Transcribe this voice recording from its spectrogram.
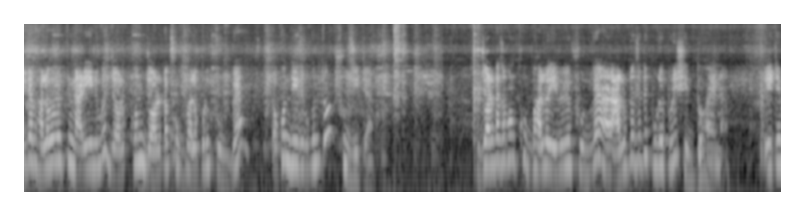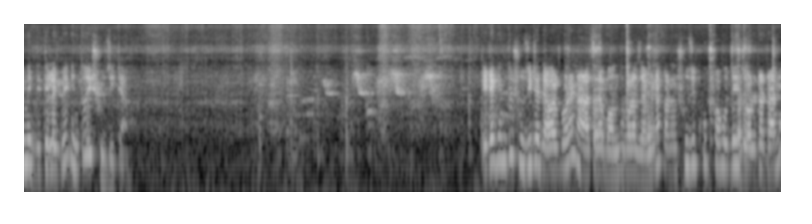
এটা ভালোভাবে একটু নাড়িয়ে নেব, যখন জলটা খুব ভালো করে ফুটবে, তখন দিয়ে দেবো কিন্তু সুজিটা। জলটা যখন খুব ভালো এইভাবে ফুটবে, আর আলুটা যাতে পুরোপুরি সিদ্ধ হয় না, এই টাইমে দিতে লাগবে কিন্তু এই সুজিটা। এটা কিন্তু সুজিটা দেওয়ার পরে নাড়াচাড়া বন্ধ করা যাবে না, কারণ সুজি খুব সহজেই জলটা টানে,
